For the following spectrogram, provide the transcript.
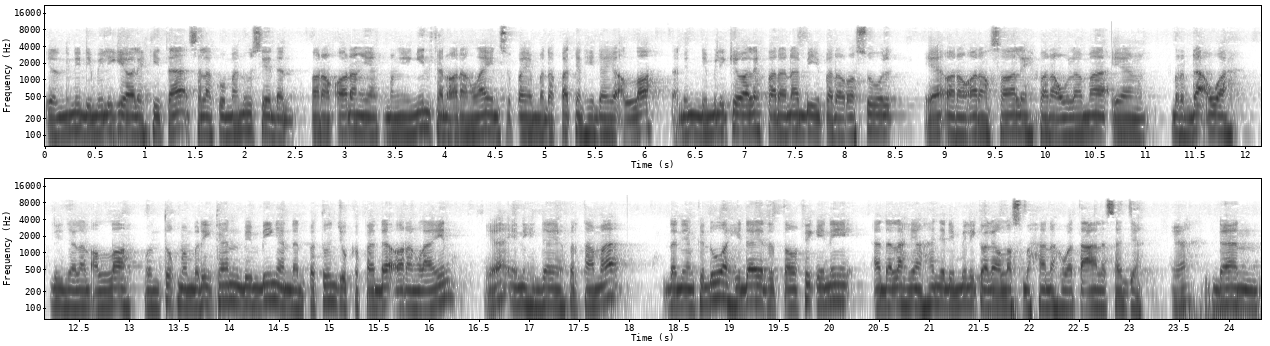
yang ini dimiliki oleh kita selaku manusia dan orang-orang yang menginginkan orang lain supaya mendapatkan hidayah Allah. Dan ini dimiliki oleh para nabi, para rasul, ya orang-orang saleh, para ulama yang berdakwah di jalan Allah untuk memberikan bimbingan dan petunjuk kepada orang lain. Ya ini hidayah pertama. Dan yang kedua hidayah taufik ini adalah yang hanya dimiliki oleh Allah Subhanahu wa taala saja. Ya dan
